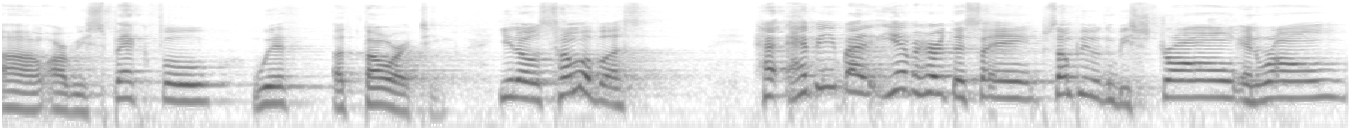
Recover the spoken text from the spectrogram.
uh, or respectful with authority. You know, some of us, ha- have anybody, you ever heard the saying, some people can be strong and wrong?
